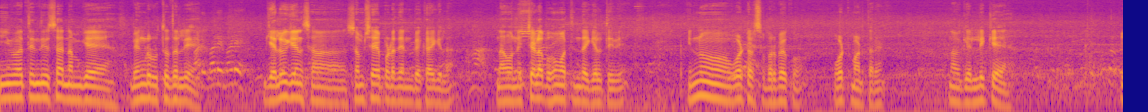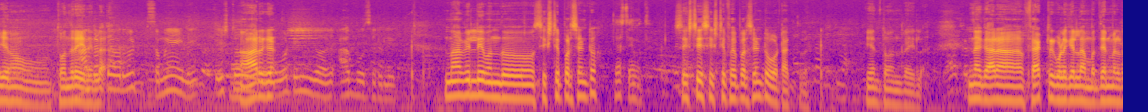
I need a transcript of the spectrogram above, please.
ಇವತ್ತಿನ ದಿವಸ ನಮಗೆ ಬೆಂಗಳೂರು ವೃತ್ತದಲ್ಲಿ ಗೆಲುವಿಗೇನು ಸಂಶಯ ಪಡೋದೇನು ಬೇಕಾಗಿಲ್ಲ. ನಾವು ನಿಚ್ಚಳ ಬಹುಮತದಿಂದ ಗೆಲ್ತೀವಿ. ಇನ್ನೂ ವೋಟರ್ಸ್ ಬರಬೇಕು ವೋಟ್ ಮಾಡ್ತಾರೆ. ನಾವು ಗೆಲ್ಲಲಿಕ್ಕೆ ಏನೂ ತೊಂದರೆ ಏನಿಲ್ಲ. ಗಂಟೆವರೆಗೂ ಸಮಯ ಇದೆ. ಎಷ್ಟು ಆರು ಗಂಟೆ ವೋಟಿಂಗ್ ಆಗ್ಬೋದು ಸರ್ ಇಲ್ಲಿ? ನಾವಿಲ್ಲಿ ಒಂದು ಸಿಕ್ಸ್ಟಿ ಪರ್ಸೆಂಟು. ಜಾಸ್ತಿ ಆಗುತ್ತೆ. Sixty sixty five percent vote ಆಗ್ತದೆ. ಏನು ತೊಂದರೆ ಇಲ್ಲ. ಇನ್ನು ಗಾರ ಫ್ಯಾಕ್ಟ್ರಿಗಳಿಗೆಲ್ಲ ಮಧ್ಯಾಹ್ನ ಮೇಲೆ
